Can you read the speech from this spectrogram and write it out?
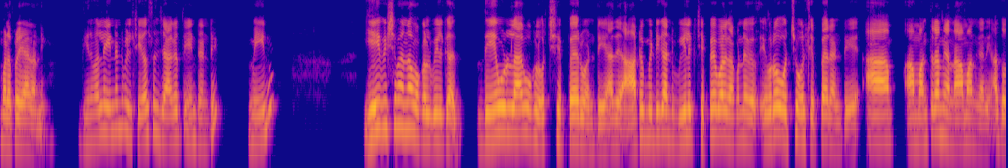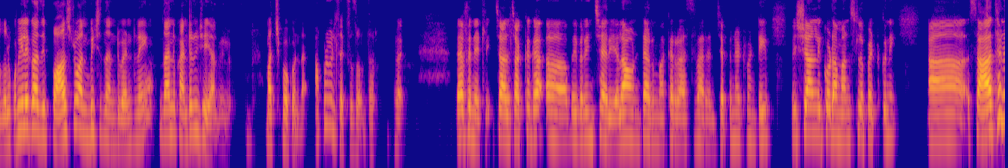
వాళ్ళ ప్రయాణాన్ని. దీనివల్ల ఏంటంటే వీళ్ళు చేయాల్సిన జాగ్రత్త ఏంటంటే మెయిన్ ఏ విషయమైనా ఒకళ్ళు వీళ్ళకి దేవుడిలాగా ఒకళ్ళు వచ్చి చెప్పారు అంటే అది ఆటోమేటిక్గా అంటే వీళ్ళకి చెప్పేవాళ్ళు కాకుండా ఎవరో వచ్చి వాళ్ళు చెప్పారంటే ఆ ఆ మంత్రాన్ని ఆ నామాన్ని కానీ అది వదలకు వీళ్ళకి అది పాజిటివ్ అనిపించింది అంటే వెంటనే దాన్ని కంటిన్యూ చేయాలి వీళ్ళు. మర్చిపోకుండా. అప్పుడు వీళ్ళు సక్సెస్ అవుతారు. డెఫినెట్లీ. చాలా చక్కగా వివరించారు. ఎలా ఉంటారు మకర రాశి వారు అని చెప్పినటువంటి విషయాల్ని కూడా మనసులో పెట్టుకుని ఆ సాధన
